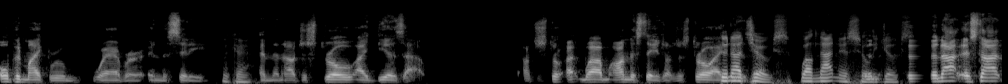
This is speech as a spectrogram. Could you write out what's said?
open mic room, wherever in the city, Okay. and then I'll just throw ideas out. I'll just throw while I'm on the stage. I'll just throw They're not out. jokes. Well, not necessarily jokes. They're not. It's not.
